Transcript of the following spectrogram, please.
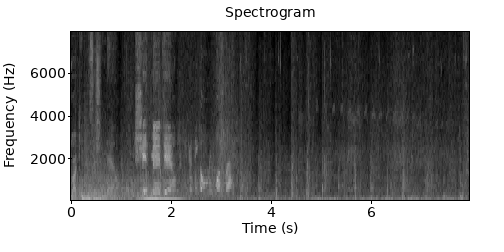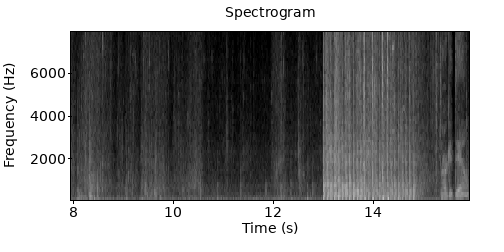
Marking position now. Shit, man down. You're the only one left. Target down.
